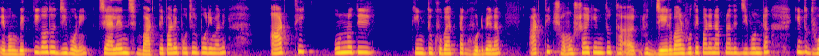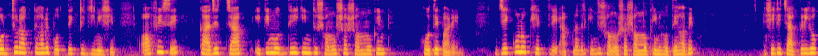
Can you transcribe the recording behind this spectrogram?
এবং ব্যক্তিগত জীবনে চ্যালেঞ্জ বাড়তে পারে প্রচুর পরিমাণে। আর্থিক উন্নতির কিন্তু খুব একটা ঘটবে না। আর্থিক সমস্যায় কিন্তু একটু জেরবার হতে পারেন আপনাদের জীবনটা, কিন্তু ধৈর্য রাখতে হবে প্রত্যেকটি জিনিসে। অফিসে কাজের চাপ ইতিমধ্যেই কিন্তু সমস্যার সম্মুখীন হতে পারেন। যে কোনো ক্ষেত্রে আপনাদের কিন্তু সমস্যার সম্মুখীন হতে হবে। সেটি চাকরি হোক,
